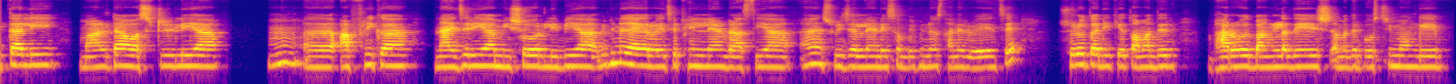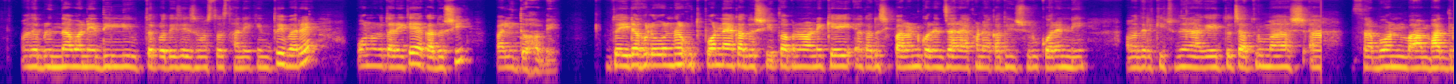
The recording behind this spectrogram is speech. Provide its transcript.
Italy, Malta, Australia Africa, Nigeria, মিশর, লিবিয়া, বিভিন্ন জায়গায় রয়েছে, ফিনল্যান্ড, রাশিয়া হ্যাঁ সুইজারল্যান্ড এইসব বিভিন্ন স্থানে রয়েছে। ষোলো তারিখে তো আমাদের ভারত, বাংলাদেশ, আমাদের পশ্চিমবঙ্গে, আমাদের বৃন্দাবনে, দিল্লি, উত্তরপ্রদেশ এই সমস্ত স্থানে কিন্তু এবারে পনেরো তারিখে একাদশী পালিত হবে। তো এটা হলো ওনার উৎপন্ন একাদশী। তো আপনারা অনেকেই একাদশী পালন করেন, যারা এখন একাদশী শুরু করেননি। আমাদের কিছুদিন আগেই তো চাতুর্মাস শ্রাবণ ভাদ্র,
